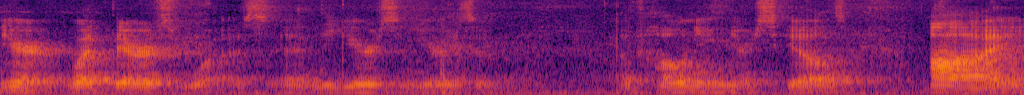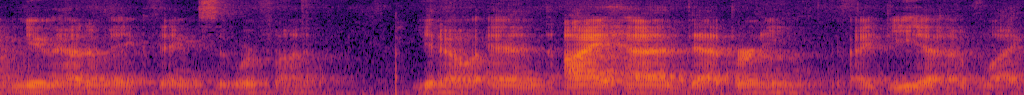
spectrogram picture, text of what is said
near what theirs was and the years and years of, of honing their skills, I knew how to make things that were fun you know, and I had that burning idea of like,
